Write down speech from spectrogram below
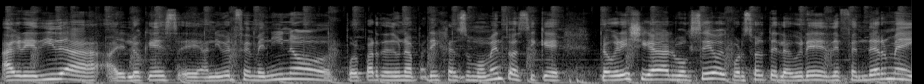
agredida a lo que es eh, a nivel femenino por parte de una pareja en su momento, así que logré llegar al boxeo y por suerte logré defenderme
